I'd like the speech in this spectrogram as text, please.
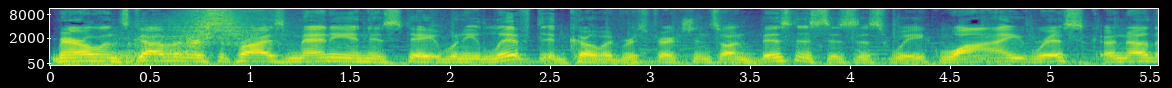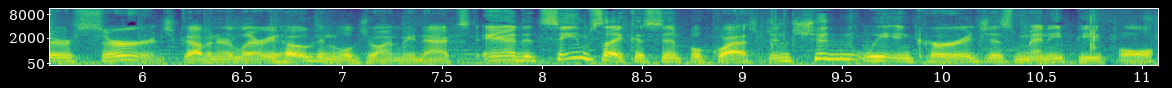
Maryland's governor surprised many in his state when he lifted COVID restrictions on businesses this week. Why risk another surge? Governor Larry Hogan will join me next. And it seems like a simple question. Shouldn't we encourage as many people,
